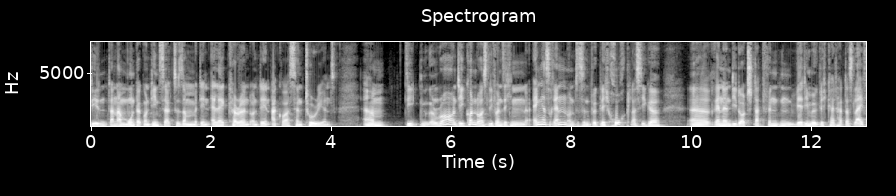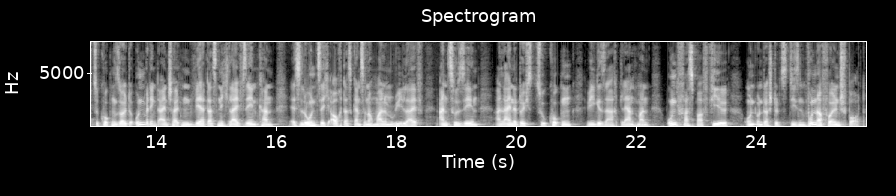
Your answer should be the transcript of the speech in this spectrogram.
die dann am Montag und Dienstag zusammen mit den LA Current und den Aqua Centurions. Ähm, die Raw und die Condors liefern sich ein enges Rennen und es sind wirklich hochklassige äh, Rennen, die dort stattfinden. Wer die Möglichkeit hat, das live zu gucken, sollte unbedingt einschalten. Wer das nicht live sehen kann, es lohnt sich auch, das Ganze nochmal im Real Life anzusehen. Alleine durchs Zugucken, wie gesagt, lernt man unfassbar viel und unterstützt diesen wundervollen Sport.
